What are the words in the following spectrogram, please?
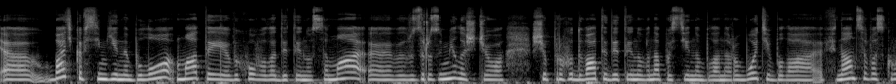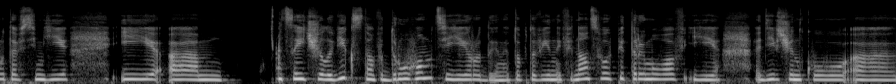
е, батька в сім'ї не було, мати виховувала дитину сама. Е, зрозуміло, що щоб прогодувати дитину, вона постійно була на роботі, була фінансова скрута в сім'ї. І і ем, цей чоловік став другом цієї родини, тобто він і фінансово підтримував, і дівчинку е,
